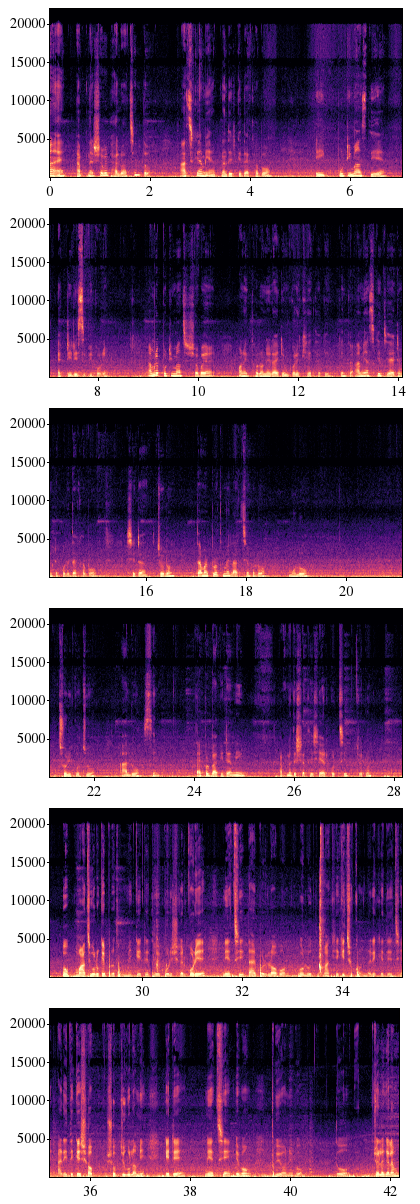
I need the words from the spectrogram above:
হ্যাঁ আপনার সবাই ভালো আছেন তো? আজকে আমি আপনাদেরকে দেখাবো এই পুটি মাছ দিয়ে একটি রেসিপি করে। আমরা পুঁটি মাছ সবাই অনেক ধরনের আইটেম করে খেয়ে থাকি, কিন্তু আমি আজকে যে আইটেমটা করে দেখাবো সেটা চলুন। তা আমার প্রথমে লাগছে হলো মূলো ছড়ি কচু, আলু, সিম। তারপর বাকিটা আমি আপনাদের সাথে শেয়ার করছি, চলুন। তো মাছগুলোকে প্রথমে কেটে ধুয়ে পরিষ্কার করে নিয়েছি, তারপর লবণ, হলুদ মাখিয়ে কিছুক্ষণ রেখে দিয়েছি। আর এদিকে সব সবজিগুলো আমি কেটে নিয়েছি এবং ধুয়েও নেব। তো চলে গেলাম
